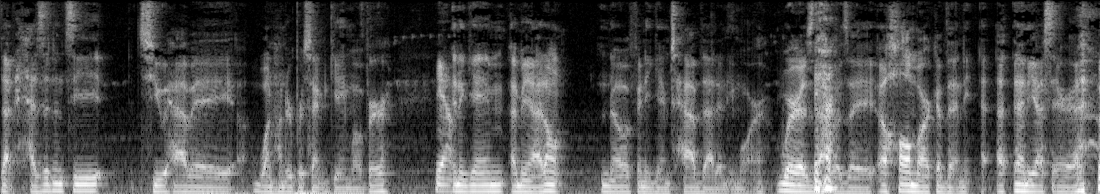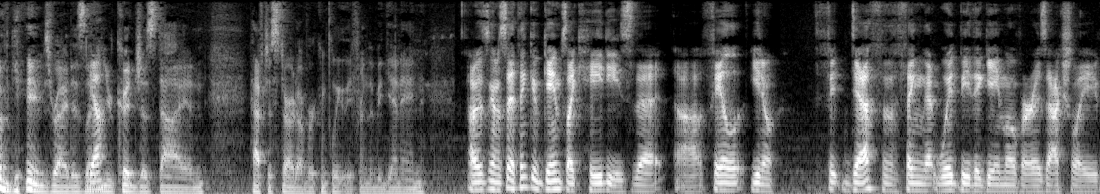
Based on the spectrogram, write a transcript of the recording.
that hesitancy to have a 100% game over yeah. in a game. I mean, I don't know if any games have that anymore. Whereas that was a, a hallmark of the NES era of games, right? Is that yeah. you could just die and have to start over completely from the beginning. I was going to say, I think of games like Hades that uh, fail, you know, death, the thing that would be the game over, is actually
